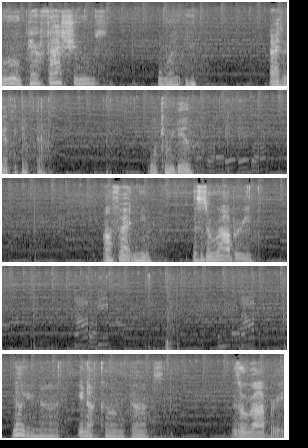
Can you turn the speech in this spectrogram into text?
Ooh, pair of fast shoes. What? Guys, we have to get that. What can we do? I'll threaten you. This is a robbery. No, you're not. You're not calling the cops. This is a robbery.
